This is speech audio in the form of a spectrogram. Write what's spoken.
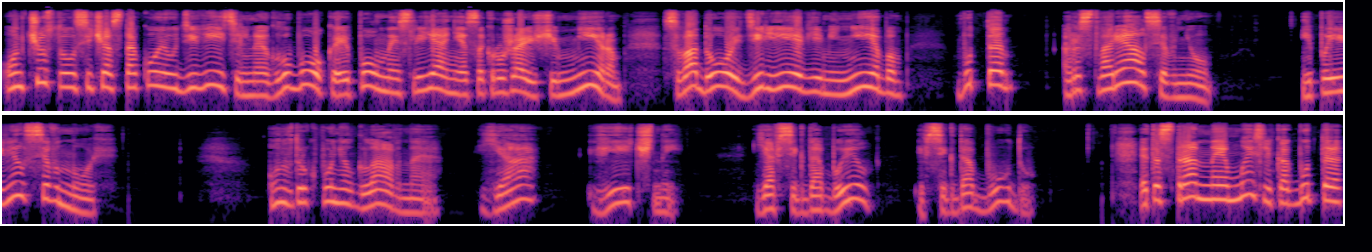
Он чувствовал сейчас такое удивительное, глубокое и полное слияние с окружающим миром, с водой, деревьями, небом, будто растворялся в нем и появился вновь. Он вдруг понял главное — я вечный, я всегда был и всегда буду. Эта странная мысль как будто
